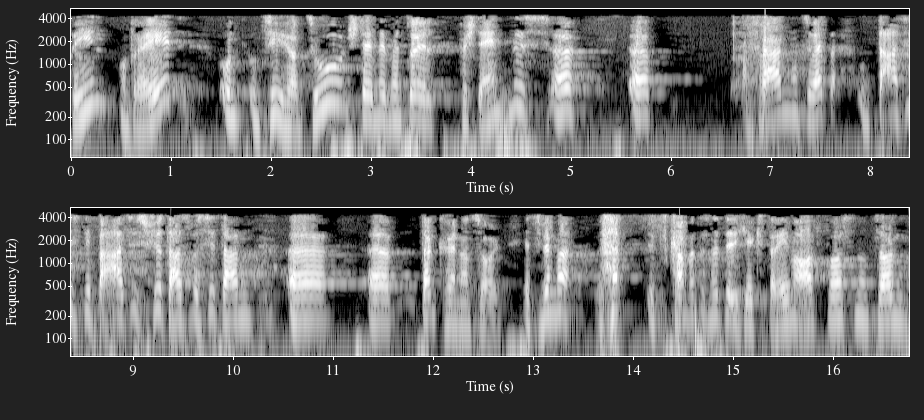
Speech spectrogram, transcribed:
bin und rede und, und Sie hören zu und stellen eventuell Verständnisfragen äh, äh, und so weiter. Und das ist die Basis für das, was Sie dann, äh, äh, dann können sollen. Jetzt, wenn man, jetzt kann man das natürlich extrem auffassen und sagen,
